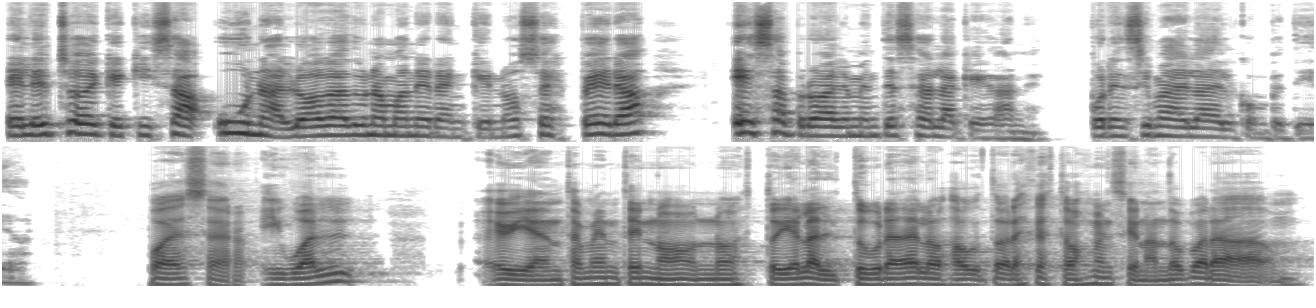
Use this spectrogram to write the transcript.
el hecho de que quizá una lo haga de una manera en que no se espera, esa probablemente sea la que gane por encima de la del competidor. Puede ser. Igual, evidentemente no, no estoy a la altura de los autores que estamos mencionando para...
